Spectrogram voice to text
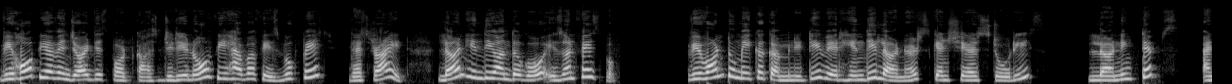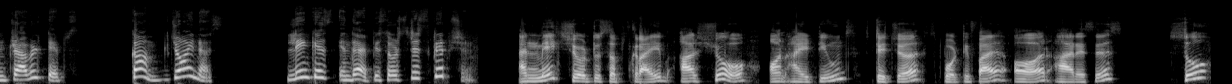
We hope you have enjoyed this podcast. Did you know we have a Facebook page? That's right. Learn Hindi on the Go is on Facebook. We want to make a community where Hindi learners can share stories, learning tips, and travel tips. Come, join us. Link is in the episode's description. And make sure to subscribe our show on iTunes, Stitcher, Spotify, or RSS so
